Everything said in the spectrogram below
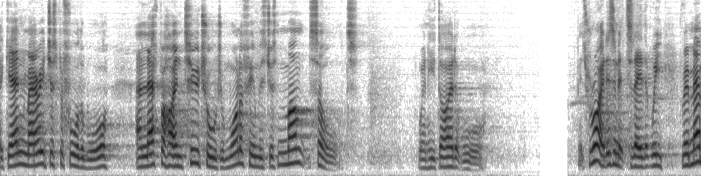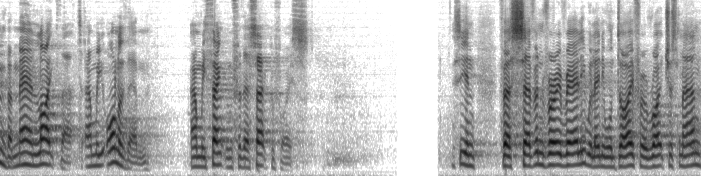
again married just before the war, and left behind two children, one of whom was just months old when he died at war. It's right, isn't it, today that we remember men like that and we honour them and we thank them for their sacrifice. You see, in verse 7, very rarely will anyone die for a righteous man,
